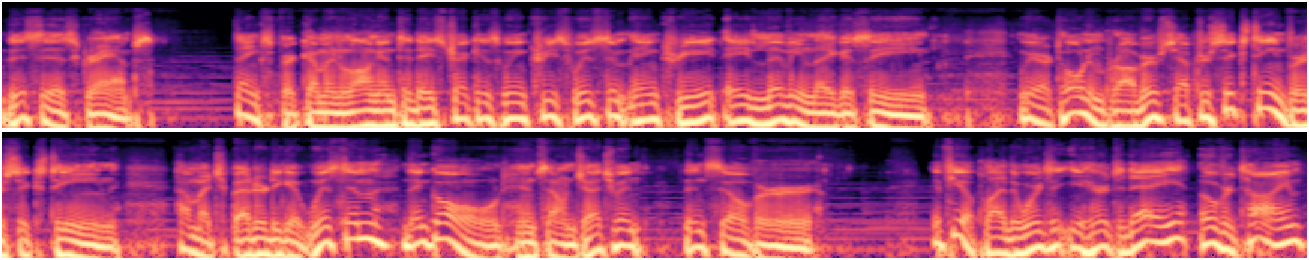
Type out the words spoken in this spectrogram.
This is Gramps. Thanks for coming along on today's trek as we increase wisdom and create a living legacy. We are told in Proverbs chapter 16, verse 16, how much better to get wisdom than gold and sound judgment than silver. If you apply the words that you hear today, over time,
